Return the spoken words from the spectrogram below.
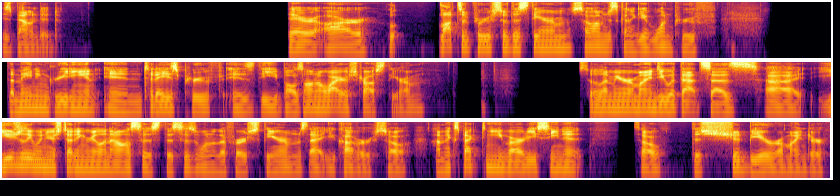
is bounded. There are lots of proofs of this theorem, so I'm just going to give one proof. The main ingredient in today's proof is the Bolzano-Weierstrass theorem, so let me remind you what that says. Uh, usually when you're studying real analysis, this is one of the first theorems that you cover. So I'm expecting you've already seen it. So this should be a reminder.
